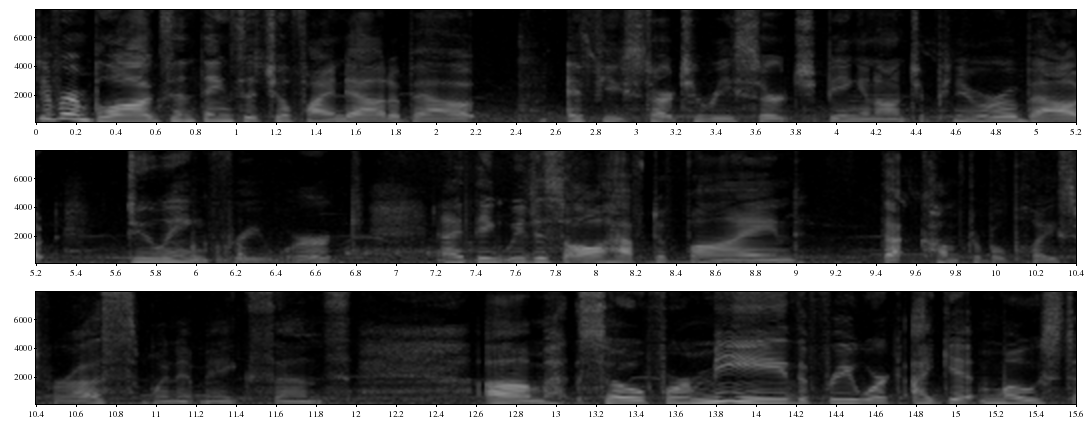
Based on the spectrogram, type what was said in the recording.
different blogs and things that you'll find out about if you start to research being an entrepreneur about doing free work. And I think we just all have to find that comfortable place for us when it makes sense. Um, so for me, the free work I get most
